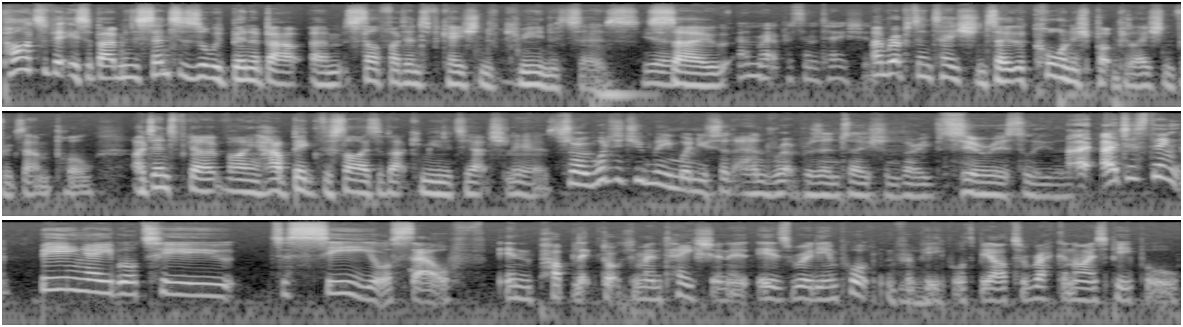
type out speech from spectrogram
part of it is about, I mean, the census has always been about um, self-identification of communities. Yeah. So And representation. And representation. So the Cornish population, for example, identifying how big the size size of that community actually is. Sorry, what did you mean when you said and representation very seriously? Then? I, I just think being able to to see yourself in public documentation is really important for mm. people to be able to recognise people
